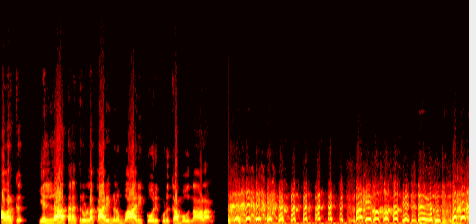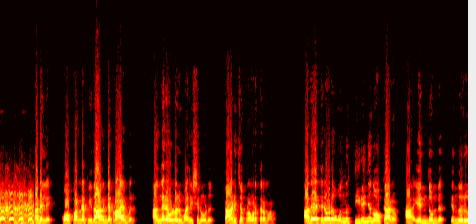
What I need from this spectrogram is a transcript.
അവർക്ക് എല്ലാ തരത്തിലുള്ള കാര്യങ്ങളും വാരിക്കോരി കൊടുക്കാൻ പോകുന്ന ആളാണ്. കണ്ടില്ലേ? കോപ്പറിന്റെ പിതാവിന്റെ പ്രായം വരും. അങ്ങനെയുള്ള ഒരു മനുഷ്യനോട് കാണിച്ച പ്രവർത്തനമാണ്. അദ്ദേഹത്തിനോട് ഒന്ന് തിരിഞ്ഞു നോക്കാനോ ആ എന്തുണ്ട് എന്നൊരു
